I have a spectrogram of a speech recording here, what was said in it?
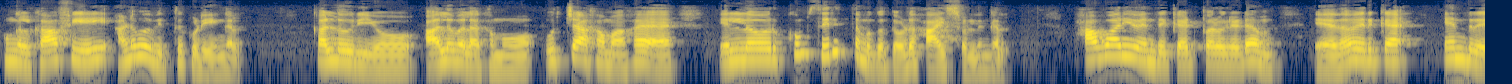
உங்கள் காஃபியை அனுபவித்து குடியுங்கள். கல்லூரியோ அலுவலகமோ உற்சாகமாக எல்லோருக்கும் சிரித்த முகத்தோடு ஹாய் சொல்லுங்கள். ஹவாரியோ என்று கேட்பவர்களிடம் ஏதோ இருக்கேன் என்று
